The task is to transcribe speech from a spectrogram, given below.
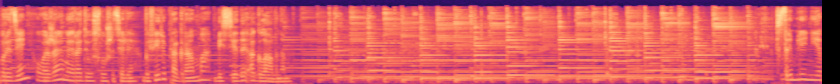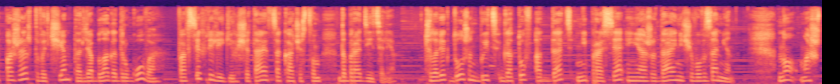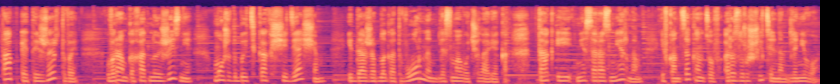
Добрый день, уважаемые радиослушатели. В эфире программа «Беседы о главном». Стремление пожертвовать чем-то для блага другого во всех религиях считается качеством добродетели. Человек должен быть готов отдать, не прося и не ожидая ничего взамен. Но масштаб этой жертвы в рамках одной жизни может быть как щадящим и даже благотворным для самого человека, так и несоразмерным и, в конце концов, разрушительным для него.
